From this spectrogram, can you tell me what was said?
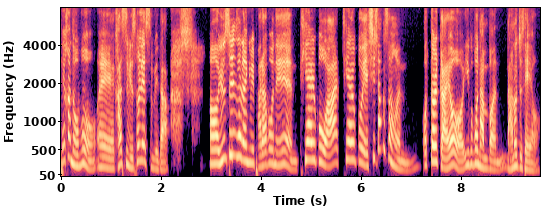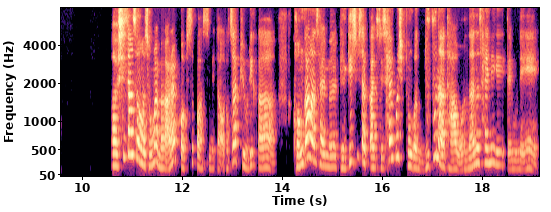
제가 너무 예, 가슴이 설렜습니다. 어, 윤수진 사장님이 바라보는 TR9와 TR9의 시장성은 어떨까요? 이 부분 한번 나눠주세요. 어, 시장성은 정말 말할 거 없을 것 같습니다. 어차피 우리가 건강한 삶을 120살까지 살고 싶은 건 누구나 다 원하는 삶이기 때문에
